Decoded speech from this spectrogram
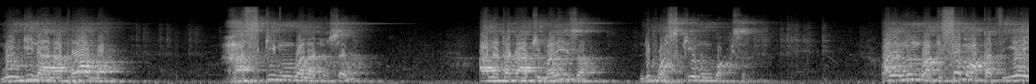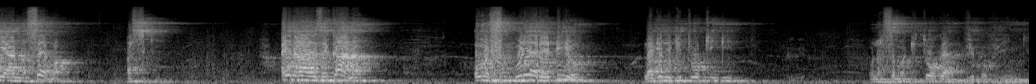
Mwingine anapoomba hasikii mungu anachosema. Anataka akimaliza ndipo asikie mungu akisema kwa hiyo mungu akisema wakati yeye anasema asikii inawezekana umefungulia redio lakini kituo kingine. Unasema kituo gani? Viko vingi.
